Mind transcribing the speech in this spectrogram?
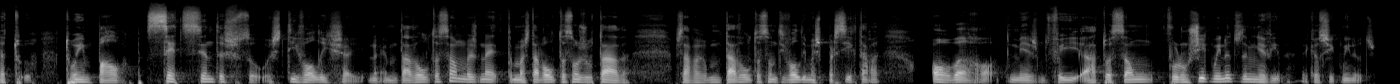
Estou em palco, 700 pessoas, Tivoli cheio, não é? metade da lotação, mas, é, mas estava a lotação esgotada, estava metade da lotação de Tivoli, mas parecia que estava ao barrote mesmo. Foi a atuação, foram os 5 minutos da minha vida, aqueles 5 minutos.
